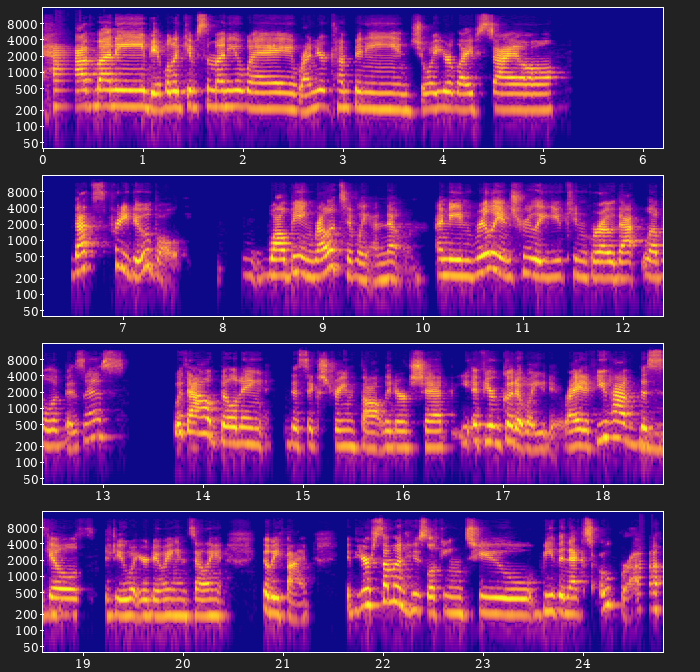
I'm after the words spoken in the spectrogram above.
have money, be able to give some money away, run your company, enjoy your lifestyle, that's pretty doable while being relatively unknown. I mean, really and truly, you can grow that level of business without building this extreme thought leadership. If you're good at what you do, right? If you have the mm-hmm. skills to do what you're doing and selling it, you'll be fine. If you're someone who's looking to be the next Oprah,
